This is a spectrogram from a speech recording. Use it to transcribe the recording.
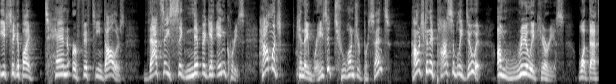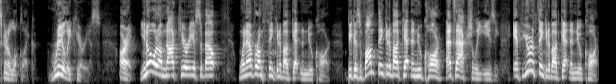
each ticket by 10 or $15, that's a significant increase. How much can they raise it? 200%? How much can they possibly do it? I'm really curious what that's going to look like. Really curious. All right, you know what I'm not curious about? Whenever I'm thinking about getting a new car. Because if I'm thinking about getting a new car, that's actually easy. If you're thinking about getting a new car,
